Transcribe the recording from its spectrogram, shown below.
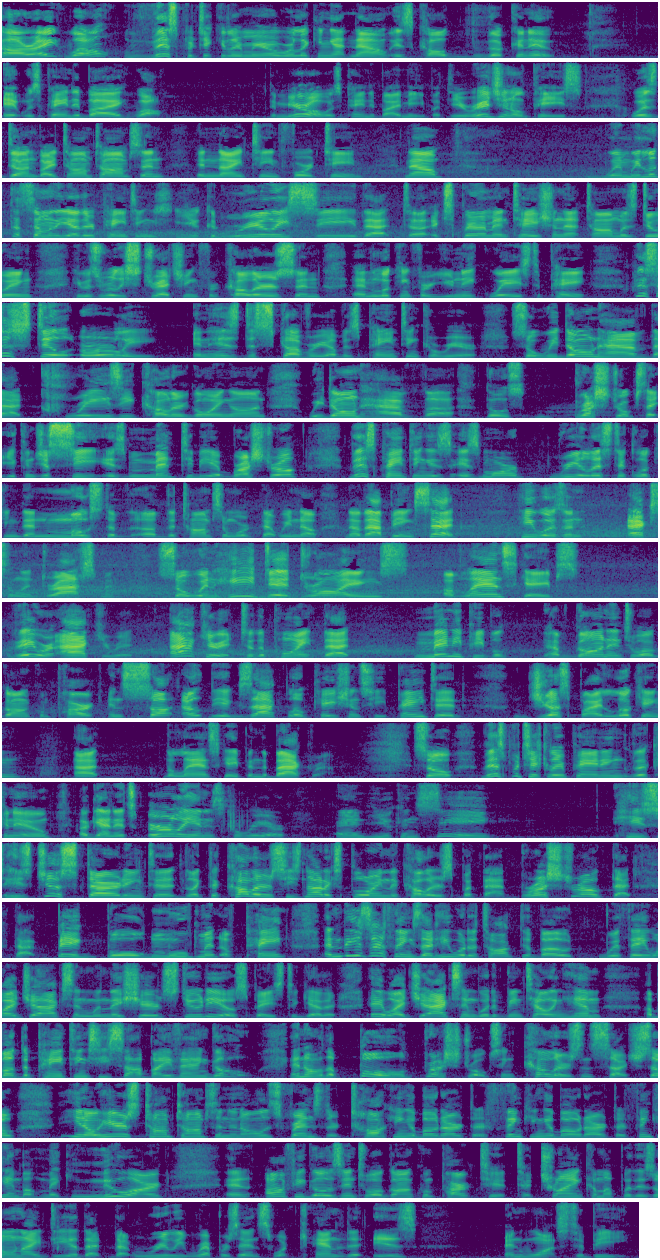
All right, well, this particular mural we're looking at now is called The Canoe. It was painted by, well, the mural was painted by me, but the original piece was done by Tom Thomson in 1914. Now, when we looked at some of the other paintings, you could really see that uh, experimentation that Tom was doing. He was really stretching for colors and, and looking for unique ways to paint. This is still early in his discovery of his painting career. So we don't have that crazy color going on. We don't have uh, those brushstrokes that you can just see is meant to be a brushstroke. This painting is, is more realistic looking than most of, of the Thomson work that we know. Now that being said, he was an excellent draftsman. So when he did drawings of landscapes, they were accurate. Accurate to the point that many people have gone into Algonquin Park and sought out the exact locations he painted just by looking at the landscape in the background. So this particular painting, The Canoe, again, it's early in his career, and you can see he's he's just starting to like the colors he's not exploring the colors but that brushstroke that that big bold movement of paint. And these are things that he would have talked about with A.Y. Jackson when they shared studio space together. A.Y. Jackson would have been telling him about the paintings he saw by van gogh and all the bold brushstrokes and colors and such. So you know here's tom Thomson and all his friends. They're talking about art. They're thinking about art. They're thinking about making new art. And off he goes into algonquin park to, to try and come up with his own idea that, that really represents what Canada is and wants to be.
